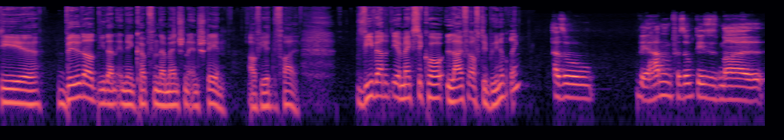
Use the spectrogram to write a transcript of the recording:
die Bilder, die dann in den Köpfen der Menschen entstehen. Auf jeden Fall. Wie werdet ihr Mexiko live auf die Bühne bringen? Also, wir haben versucht dieses Mal,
